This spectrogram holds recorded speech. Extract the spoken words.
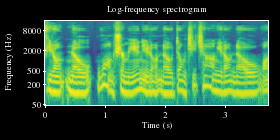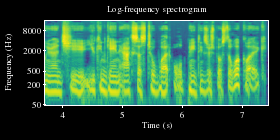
if you don't know Wang Shimin, you don't know Dong Qichang, you don't know Wang Yuanqi, you can gain access to what old paintings are supposed to look like.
